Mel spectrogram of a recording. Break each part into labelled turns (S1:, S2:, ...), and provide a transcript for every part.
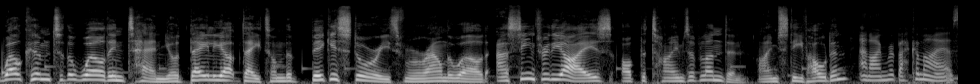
S1: Welcome to The World in 10, your daily update on the biggest stories from around the world as seen through the eyes of the Times of London. I'm Steve Holden.
S2: And I'm Rebecca Myers.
